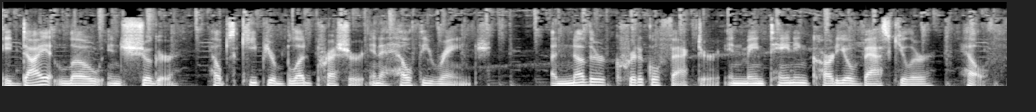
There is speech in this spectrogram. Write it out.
A diet low in sugar helps keep your blood pressure in a healthy range, another critical factor in maintaining cardiovascular health.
